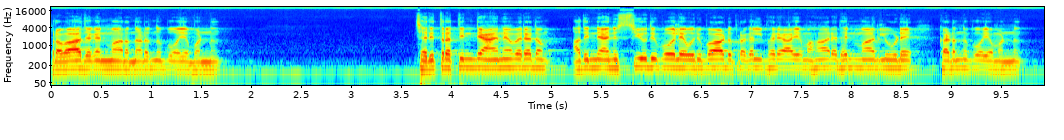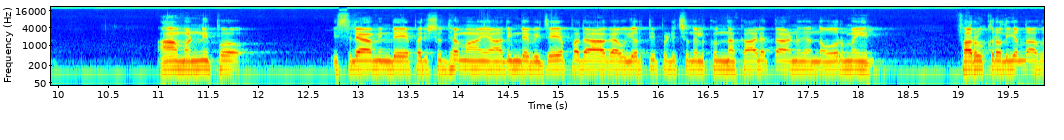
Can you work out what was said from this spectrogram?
പ്രവാചകന്മാർ നടന്നുപോയ മണ്ണ് ചരിത്രത്തിന്റെ അനവരതം അതിന്റെ അനുസ്യൂതി പോലെ ഒരുപാട് പ്രഗത്ഭരായ മഹാരഥന്മാരിലൂടെ കടന്നുപോയ മണ്ണ്. ആ മണ്ണിപ്പോൾ ഇസ്ലാമിന്റെ പരിശുദ്ധമായ അതിന്റെ വിജയപതാക ഉയർത്തിപ്പിടിച്ചു നിൽക്കുന്ന കാലത്താണ് എന്ന ഓർമ്മയിൽ ഫറൂഖ് റലി അള്ളാഹു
